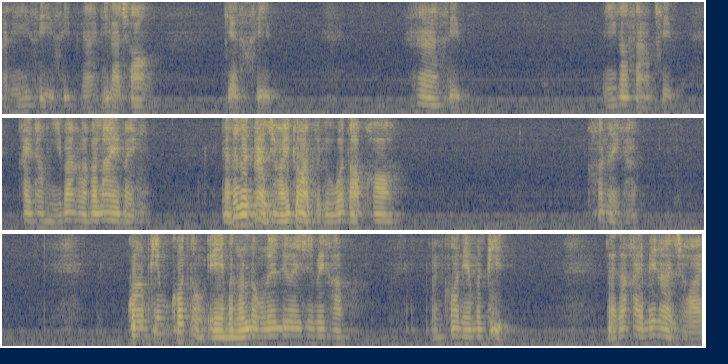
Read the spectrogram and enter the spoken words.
อันนี้สี่สิบนะทีละช่องเจ็ดสิบห้าสิบนี้ก็สามสิบใครทำนี้บ้างเราก็ไล่ไป แต่ถ้าเกิดอ่านช้อยก่อนจะรู้ว่าตอบข้อ ข้อไหนครับ ความเข้มข้นของ A มันลดลงเรื่อยๆใช่ไหมครับ มันข้อนี้มันผิด แต่ถ้าใครไม่อ่านช้อย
